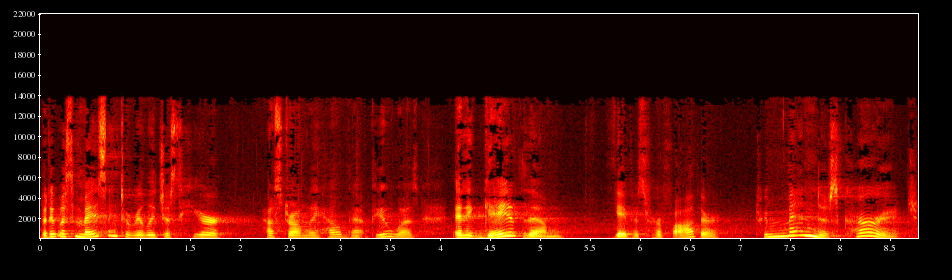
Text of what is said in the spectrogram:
but it was amazing to really just hear how strongly held that view was, and it gave them, gave us her father, tremendous courage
